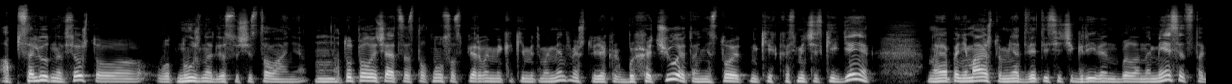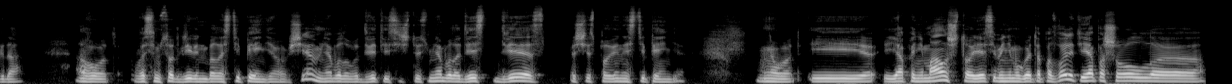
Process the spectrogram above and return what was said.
абсолютно все, что вот нужно для существования. Mm. А тут, получается, я столкнулся с первыми какими-то моментами, что я как бы хочу, это не стоит никаких космических денег, но я понимаю, что у меня 2000 гривен было на месяц тогда, а вот 800 гривен была стипендия вообще, у меня было вот 2000, то есть у меня было 200, 2 почти с половиной стипендия. Вот. И, и я понимал, что я себе не могу это позволить, и я пошел э,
